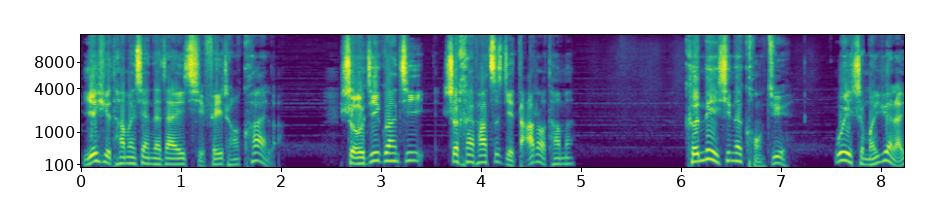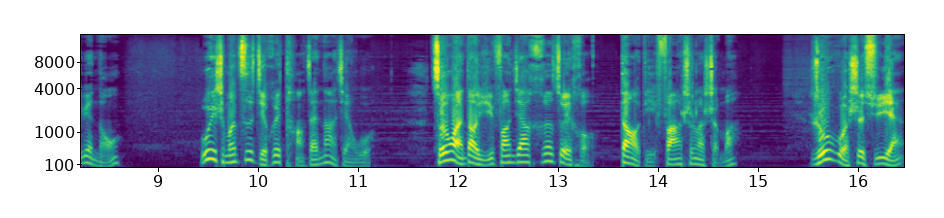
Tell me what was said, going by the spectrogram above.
也许他们现在在一起非常快乐。手机关机是害怕自己打扰他们，可内心的恐惧为什么越来越浓？为什么自己会躺在那间屋？昨晚到于芳家喝醉后，到底发生了什么？如果是徐岩、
